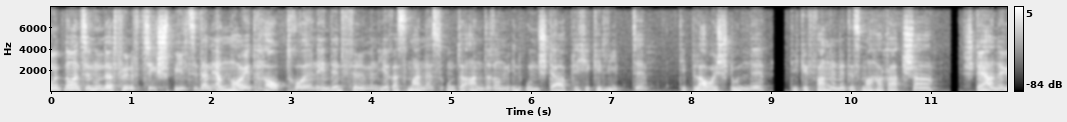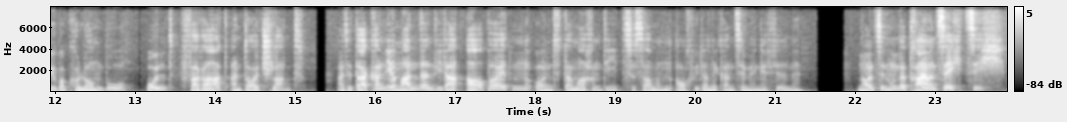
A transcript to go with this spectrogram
Und 1950 spielt sie dann erneut Hauptrollen in den Filmen ihres Mannes, unter anderem in Unsterbliche Geliebte, Die blaue Stunde, Die Gefangene des Maharaja, Sterne über Colombo und Verrat an Deutschland. Also da kann ihr Mann dann wieder arbeiten und da machen die zusammen auch wieder eine ganze Menge Filme. 1963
